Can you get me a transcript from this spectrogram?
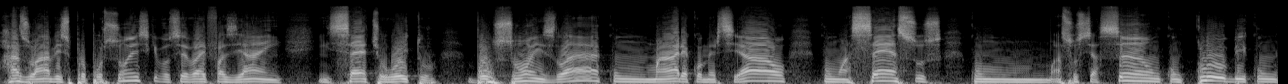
razoáveis proporções que você vai fasear em, em sete ou oito bolsões lá, com uma área comercial, com acessos, com associação, com clube, com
